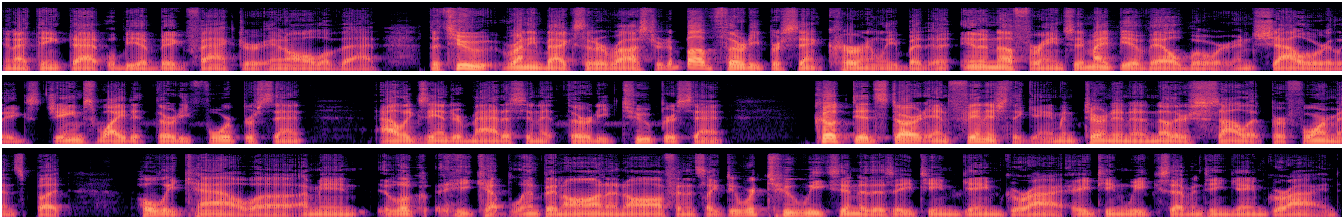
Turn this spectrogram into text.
And I think that will be a big factor in all of that. The two running backs that are rostered above 30% currently, but uh, in enough range, they might be available in shallower leagues. James White at 34%, Alexander Mattison at 32%. Cook did start and finish the game and turn in another solid performance, but holy cow. Uh, I mean, it looked, he kept limping on and off. And it's like, dude, we're two weeks into this 18 game grind, 18 week, 17 game grind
